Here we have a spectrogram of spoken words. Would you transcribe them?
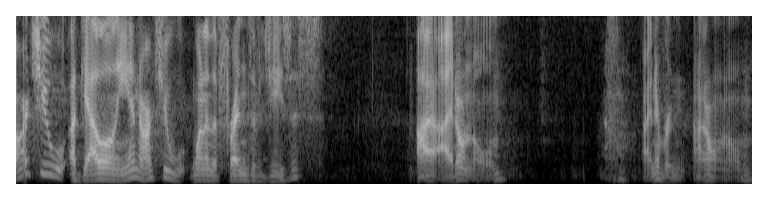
Aren't you a Galilean? Aren't you one of the friends of Jesus? I, I don't know him. I never, I don't know him.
